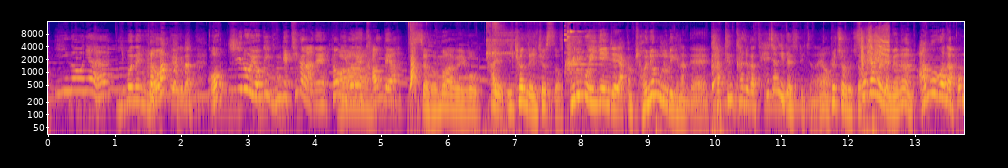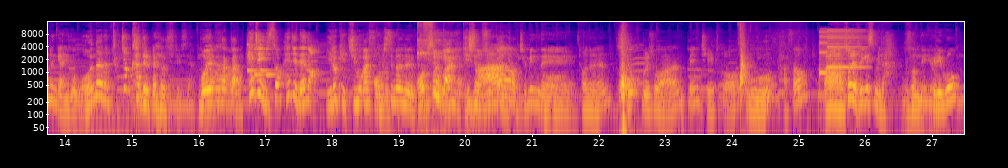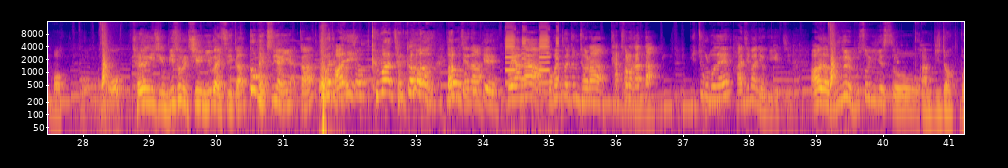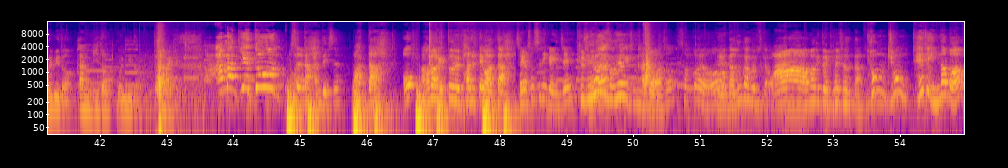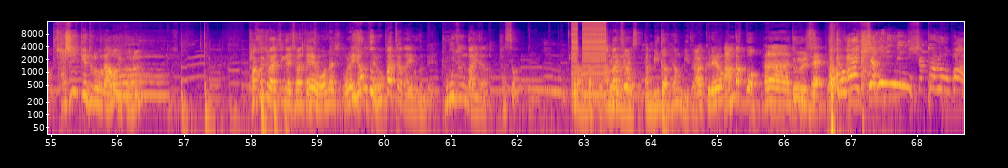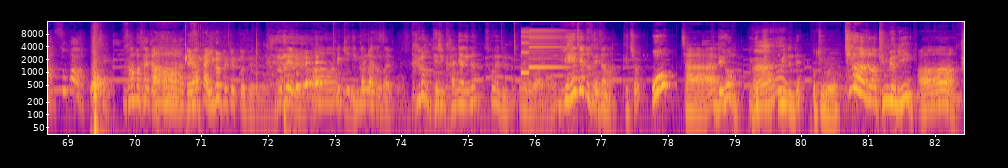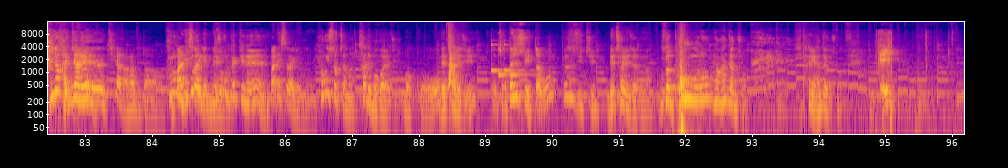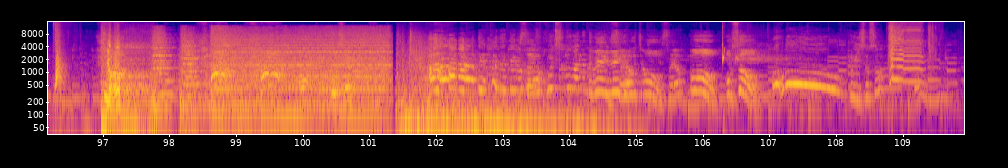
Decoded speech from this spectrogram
뭐냐? 이번엔 너무 여기다. 억지로 여기 본 게 티가 나네. 형 이번엔 아. 가운데야. 진짜 너무하네 이거. 다 읽혔네 읽혔어. 그리고 이게 이제 약간 변형 룰이긴 한데 같은 카드가 세 장이 될 수도 있잖아요. 그쵸 그쵸. 세 장을 내면은 아무거나 뽑는 게 아니고 원하는 특정 카드를 뺏어올 수도 있어요. 뭐 예를 들어서 아까 해제 있어? 해제 내놔. 이렇게 지목할 수 있는 없으면은 없으면 거 아니야. 대신 없으면 거 아니야. 아 재밌네. 저는 지옥불 소환 맨 뒤에 거오 봐서 와 손에 들겠습니다. 무섭네 이거. 그리고 먹고. 어? 저 형이 지금 미소를 지은 이유가 있으니까 또 백순양이 아까 아니 받았죠? 그만 잠깐만 나랑 내놔. 섞을게 고양아 먹을 걸 좀 줘라 다 털어간다 이쪽을 보내? 하지만 여기겠지 아 나 눈을 못 속이겠어 난 믿어 뭘 믿어? 난 믿어 뭘 믿어? 알겠다 아마겟돈! 있어요? 안돼 있어요? 왔다 어? 아마겟돈을 받을 때가 왔다 제가 썼으니까 이제 그렇지 형이 성 형이 성 가져와서 섞어요 네, 나눈 감고 있을까? 와 아마겟돈이 펼쳐졌다 형, 형 해제 있나 봐? 자신 있게 들어오네 아마겟돈을 바꾸지 말지 그냥 저한테. 네 원하시 근데 원하시 형도 못 봤잖아 이거 근데. 보고 주는 거 아니잖아. 봤어? 저는 안 봤어요. 안 봤죠? 난 믿어 형 믿어. 아 그래요? 안 바꿔. 하나 둘셋. 둘셋 아 샤! 샤팔로바 쏘바 우선 한번 살자. 아 내가 아까 이걸 뺏겼거든. 해제를 아 백기니까 뺏었어요 그럼 대신 간냥이는 손에 들고. 들어와요 이게 해제도 되잖아. 그쵸? 어? 자. 근데 형 이거 다 보이는데? 어떻게 보여? 티가 나잖아 뒷면이. 아. 그냥 간장에는 티가 나나 보다. 그럼 빨리 무조건, 써야겠네. 무조건 뺏기네. 빨리 써야겠네. 형이 썼잖아. 카드 먹어야지. 먹고. 내 차례지. 저 뺏을 수 있다고? 뺏을 수 있지. 내 차례잖아 형. 우선 도움으로 형 한 장 줘. 빨리 한 장 줘. 에이 있어요? 홀수로 났는데 왜 왜 이거 어. 있어요? 어 없어. 호호! 형 있었어?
